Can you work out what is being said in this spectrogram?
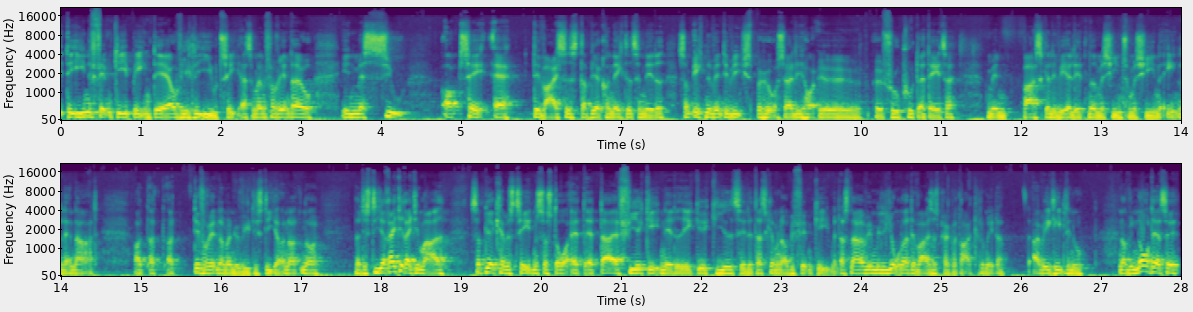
det ene 5G-ben, det er jo virkelig IoT. Altså man forventer jo en massiv optag af devices, der bliver connected til nettet, som ikke nødvendigvis behøver særlig høj øh, øh, throughput af data, men bare skal levere lidt noget machine to machine af en eller anden art. Og, og, og det forventer man jo virkelig stiger. Og når, når, når det stiger rigtig, rigtig meget, så bliver kapaciteten så stor, at, at der er 4G-nettet ikke øh, gearet til det. Der skal man op i 5G. Men der snakker vi millioner af devices per kvadratkilometer. Der er vi ikke helt endnu. Når vi når dertil,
